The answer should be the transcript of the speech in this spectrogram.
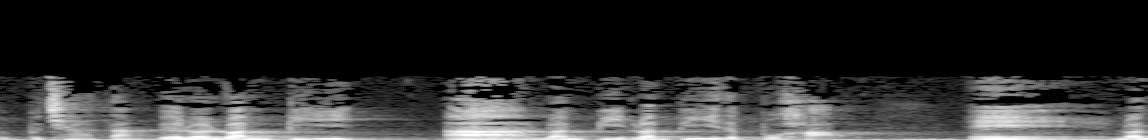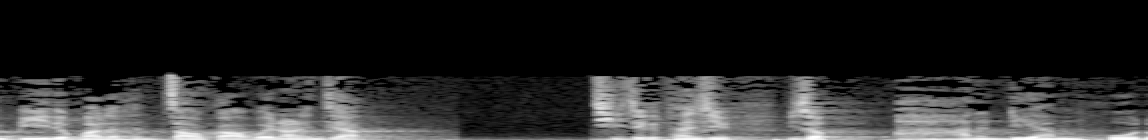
不不恰当，不要乱乱比喻啊，乱比乱比喻的不好，哎，乱比喻的话呢很糟糕，会让人家起这个贪心。比如说啊，那两佛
